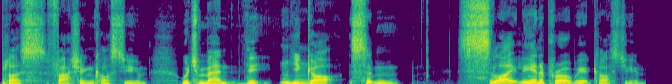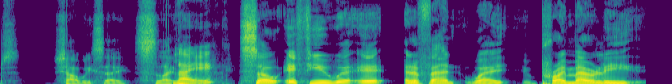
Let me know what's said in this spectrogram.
plus Fasching costume, which meant that you got some slightly inappropriate costumes, shall we say? Slightly. like? So, if you were at an event where primarily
